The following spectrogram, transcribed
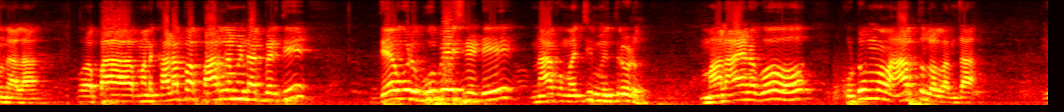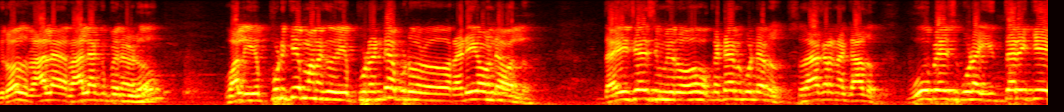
ఉండాలా? మన కడప పార్లమెంట్ అభ్యర్థి దేవుడు భూపేష్ రెడ్డి నాకు మంచి మిత్రుడు. మా నాయనకు కుటుంబం ఆప్తులు వాళ్ళంతా ఈరోజు రాలే రాలేకపోయినాడు. వాళ్ళు ఎప్పటికీ మనకు ఎప్పుడంటే అప్పుడు రెడీగా ఉండేవాళ్ళు. దయచేసి మీరు ఒకటే అనుకుంటారు సుధాకరణ కాదు. భూపేష్ కూడా ఇద్దరికి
